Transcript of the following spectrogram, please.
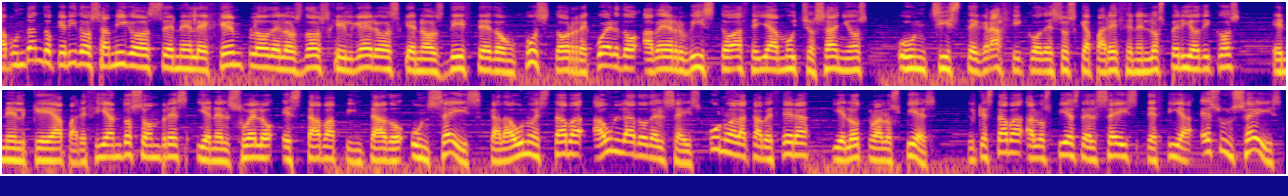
Abundando queridos amigos en el ejemplo de los dos jilgueros que nos dice don Justo, recuerdo haber visto hace ya muchos años un chiste gráfico de esos que aparecen en los periódicos en el que aparecían dos hombres y en el suelo estaba pintado un 6. Cada uno estaba a un lado del 6, uno a la cabecera y el otro a los pies. El que estaba a los pies del 6 decía es un 6,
